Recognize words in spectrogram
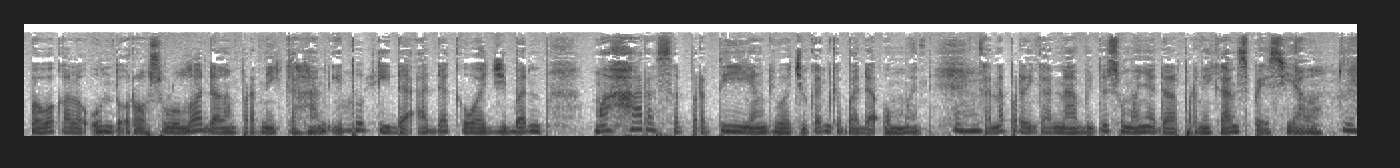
bahwa kalau untuk Rasulullah dalam pernikahan itu tidak ada kewajiban mahar seperti yang diwajibkan kepada umat. Karena pernikahan Nabi itu semuanya adalah pernikahan spesial. Ya.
